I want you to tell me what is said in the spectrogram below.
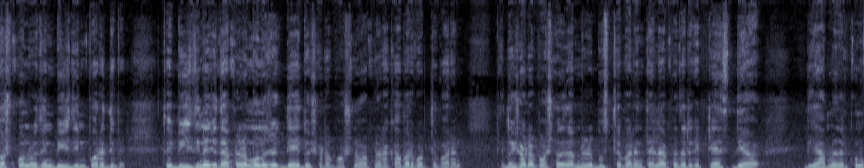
দশ পনেরো দিন, বিশ দিন পরে দিবে। তো এই বিশ দিনে যদি আপনারা মনোযোগ দিয়ে এই দুশোটা প্রশ্ন আপনারা কভার করতে পারেন, তো দুইশোটা প্রশ্ন যদি আপনারা বুঝতে পারেন, তাহলে আপনাদেরকে টেস্ট দেওয়া, দিয়ে আপনাদের কোনো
